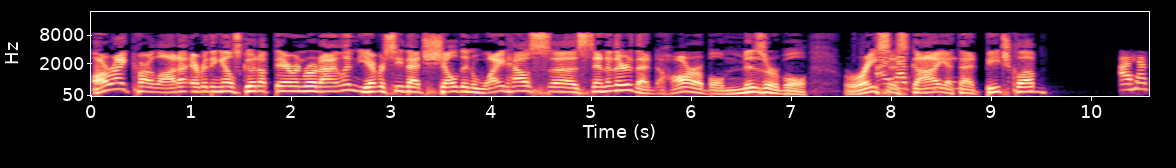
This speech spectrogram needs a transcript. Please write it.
All right, Carlotta, everything else good up there in Rhode Island? You ever see that Sheldon Whitehouse, uh, senator? That horrible, miserable, racist guy at that beach club? I have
